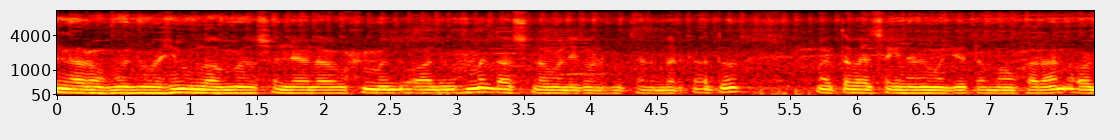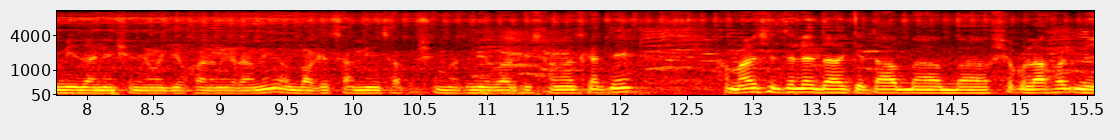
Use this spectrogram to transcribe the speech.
اللہ الرحمن الرحیم اللہ صلی اللہ محمد علیہ محمد السلام علیکم ورحمۃ اللہ وبرکاتہ مرتبہ سکینہ میں موجود تمام خران اور میزان شن موجود خان گرامی اور باقی سامعین صاحب مدنی بار بھی سماج کرتے ہیں ہمارے سلسلے دار کتاب فقلافت میں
